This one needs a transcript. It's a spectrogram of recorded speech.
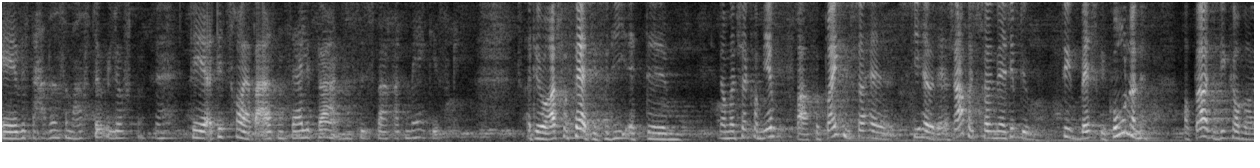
øh, hvis der har været så meget støv i luften. Ja. Det, og det tror jeg bare, sådan særligt børn har synes var ret magisk. Og det var ret forfærdeligt, fordi at øh, når man så kom hjem fra fabrikken, så havde de havde deres arbejdstøj med, og det blev det vaskede konerne, og børnene de kom og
